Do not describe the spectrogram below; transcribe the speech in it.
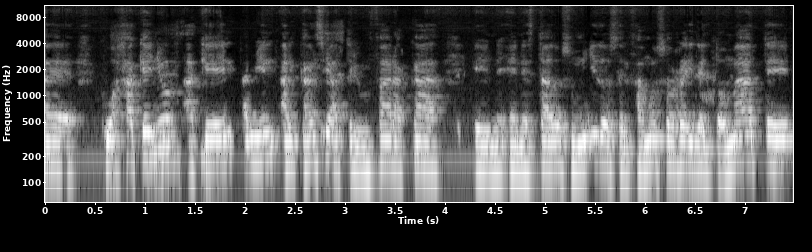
eh, oaxaqueño a que él también alcance a triunfar acá en, en Estados Unidos, el famoso rey del tomate,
